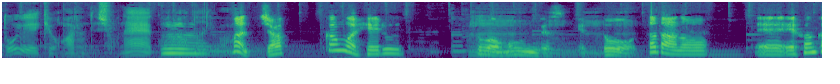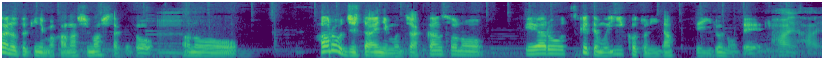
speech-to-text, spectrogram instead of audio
どういう影響があるんでしょうね、この辺りは。まあ若干は減るとは思うんですけど、ただあの、えー、F1 回の時にも話しましたけど、あの、ハロー自体にも若干その、エアロをつけてもいいことになっているので、はいはいはい。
